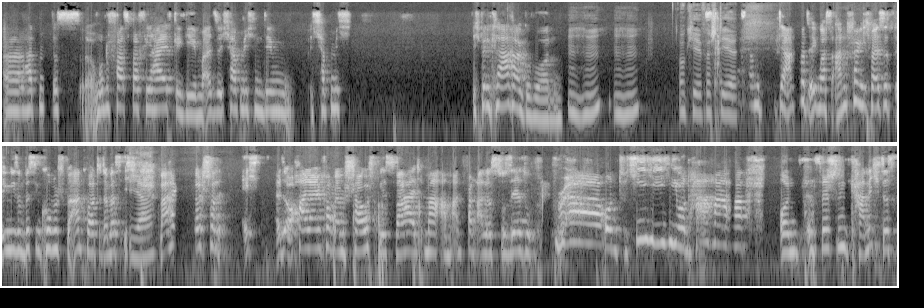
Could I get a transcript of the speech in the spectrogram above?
äh, hat mir das äh, unfassbar viel Halt gegeben. Also ich habe mich in dem, ich habe mich ich bin klarer geworden. Mhm, mhm. Okay, verstehe. Ich kann mit der Antwort irgendwas anfangen. Ich weiß jetzt irgendwie so ein bisschen komisch beantwortet, aber ich ja. war halt schon echt, also auch allein von meinem Schauspiel, es war halt immer am Anfang alles so sehr so und hihihi und hahaha. Und inzwischen kann ich das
